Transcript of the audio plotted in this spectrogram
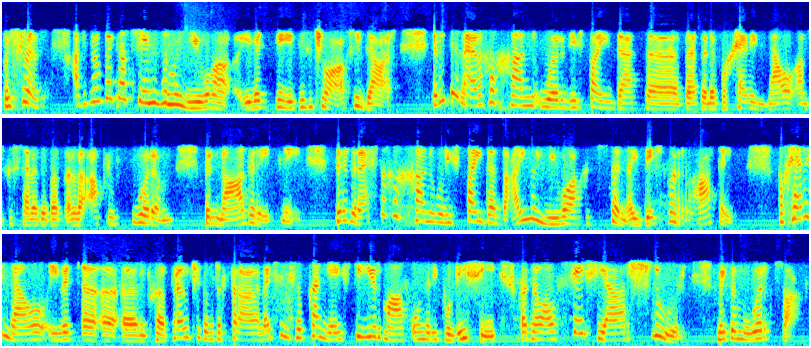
Beslis. As ek nou kyk na sense met jou, jy weet die die situasie daar. Het dit reg gegaan oor die feit dat eh uh, dat hulle vir Gerry Nel aangestel het wat hulle Afroforum benader het nie. Dit het regtig gegaan oor die feit dat daai Mejuwa gesin uit desperaatheid vir Gerry Nel, jy weet 'n uh, 'n uh, um, geapproach het om te vra, luister, hoe kan jy stuur maak onder die polisie wat nou al 6 jaar sloer met 'n moordsaak?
